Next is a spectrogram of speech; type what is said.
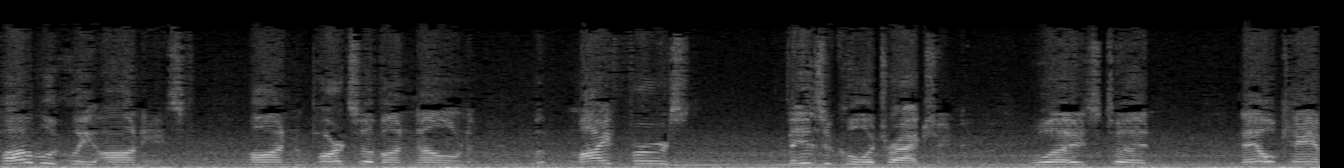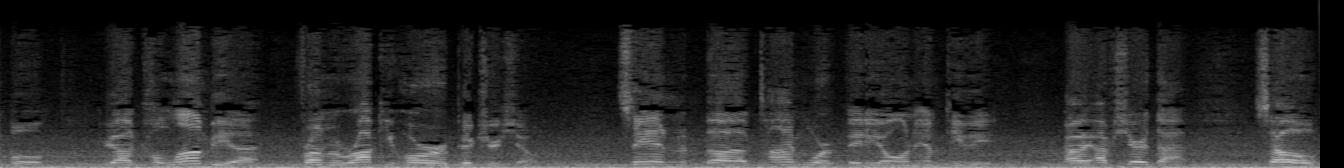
publicly honest on parts of unknown. My first physical attraction was to Nell Campbell, uh, Columbia, from the Rocky Horror Picture Show. Seeing the Time Warp video on MTV. I, I've shared that. So,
